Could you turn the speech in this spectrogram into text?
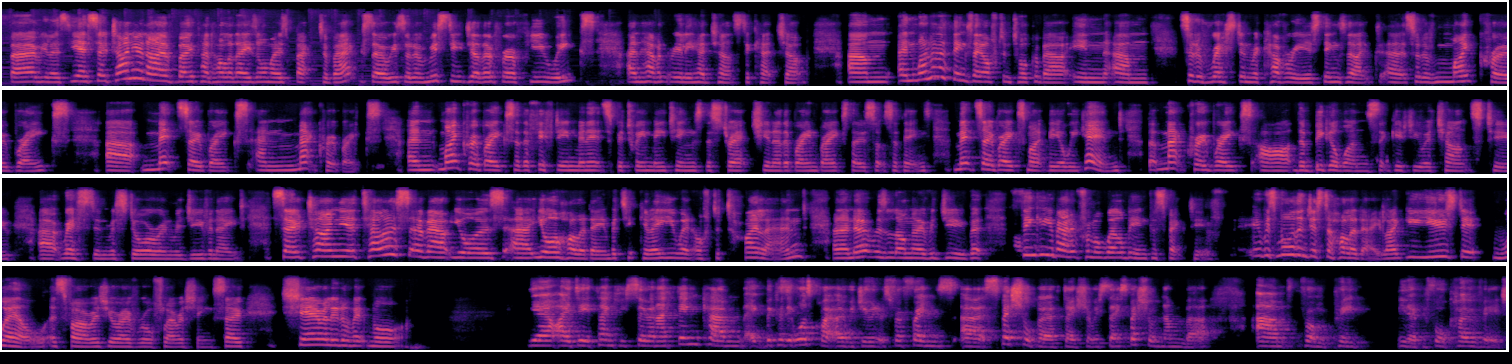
Fabulous. Yes. So Tanya and I have both had holidays almost back to back. So we sort of missed each other for a few weeks and haven't really had chance to catch up. Um, and one of the things they often talk about in um, sort of rest and recovery is things like uh, sort of micro breaks, uh, mezzo breaks, and macro breaks. And micro breaks are the 15 minutes between meetings, the stretch, you know, the brain breaks, those sorts of things. Mezzo breaks might be a weekend, but macro breaks are the bigger ones that gives you a chance to to uh, rest and restore and rejuvenate. So, Tanya, tell us about yours, uh, your holiday in particular. You went off to Thailand, and I know it was long overdue, but thinking about it from a well-being perspective, it was more than just a holiday. Like you used it well as far as your overall flourishing. So, share a little bit more. Yeah, I did. Thank you, Sue. And I think um, because it was quite overdue and it was for a friend's uh, special birthday, shall we say, special number um, from pre you know, before COVID.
